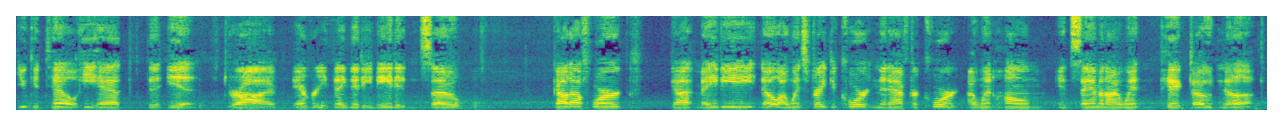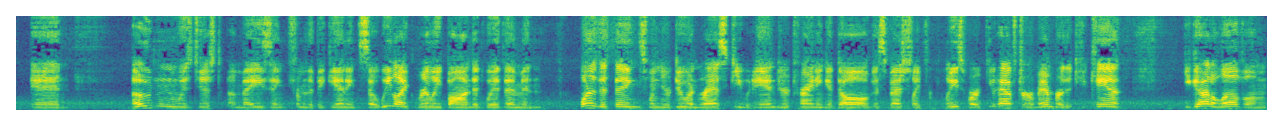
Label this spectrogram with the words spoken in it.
you could tell he had the it, the drive, everything that he needed. And so got off work, got maybe no, I went straight to court, and then after court, I went home, and Sam and I went and picked Odin up, and Odin was just amazing from the beginning. So we like really bonded with him. And one of the things when you're doing rescue and you're training a dog, especially for police work, you have to remember that you can't, you got to love them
